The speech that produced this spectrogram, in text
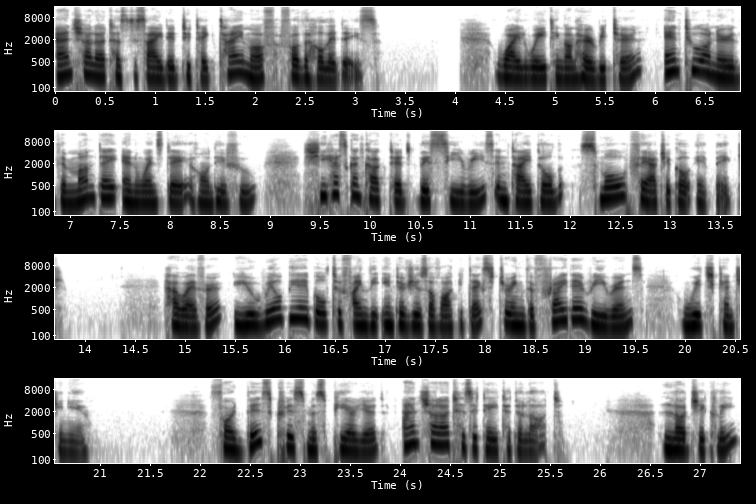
Anne Charlotte has decided to take time off for the holidays. While waiting on her return, and to honor the Monday and Wednesday rendezvous, she has concocted this series entitled Small Theatrical Epic. However, you will be able to find the interviews of architects during the Friday reruns, which continue. For this Christmas period, Anne Charlotte hesitated a lot. Logically,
